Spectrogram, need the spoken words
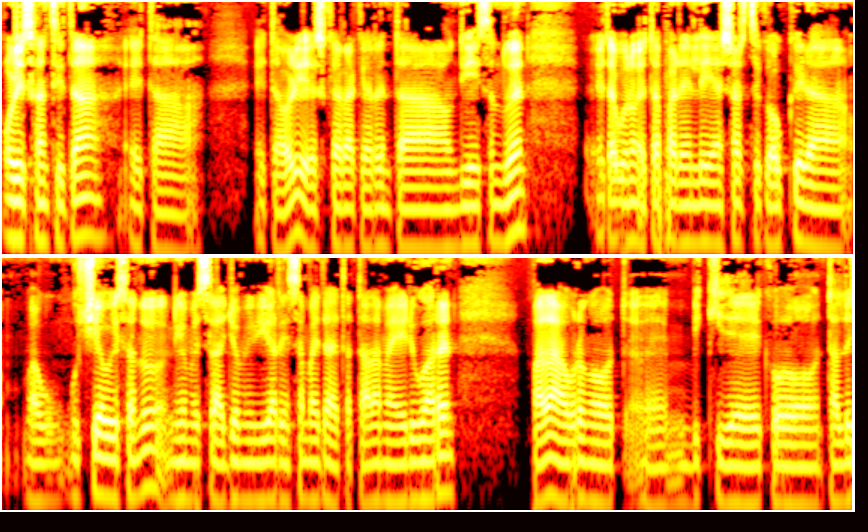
hori izantzita, eta eta hori eskerrak errenta handia izan duen, eta bueno, etaparen lehen sartzeko aukera ba, gutxiago izan du, nion bezala jomi bigarren izan baita, eta talama erugarren, bada aurrengo e, bikideko talde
